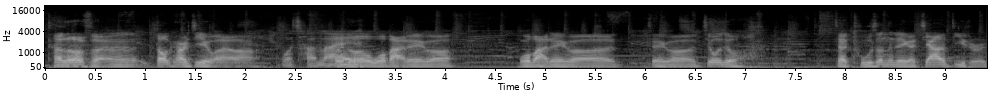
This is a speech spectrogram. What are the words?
泰勒粉刀片寄过来了，我操！来，回头我把这个，我把这个这个啾啾在图森的这个家的地址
